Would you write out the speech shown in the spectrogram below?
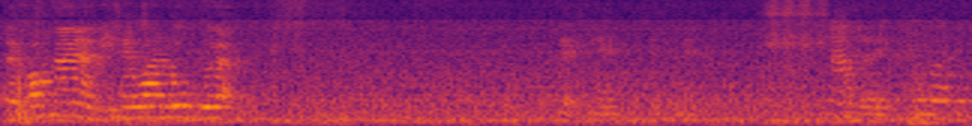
แต่ข้อห้ามีให้วาดรูปด้วยแจกแนนแจกแนนทำเลยให้วาดรูป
